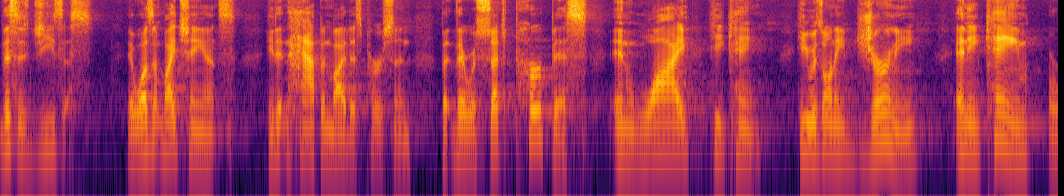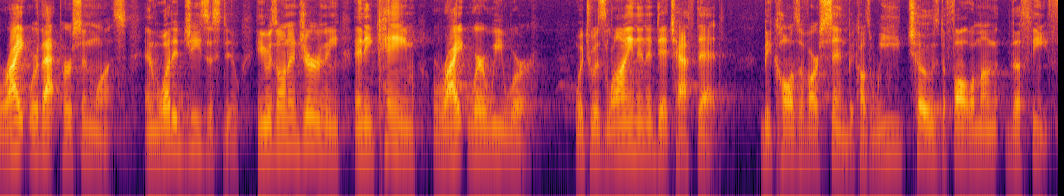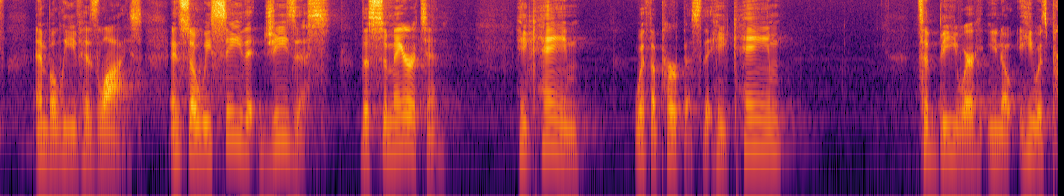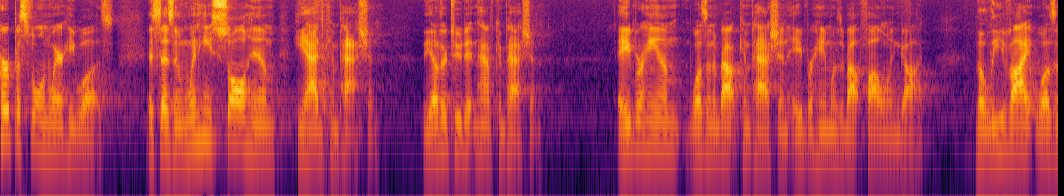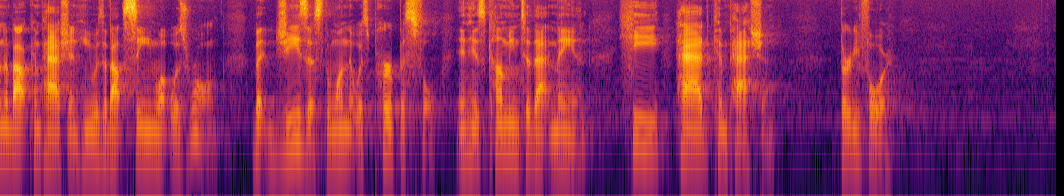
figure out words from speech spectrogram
This is Jesus. It wasn't by chance, He didn't happen by this person, but there was such purpose in why he came. He was on a journey and he came right where that person was. And what did Jesus do? He was on a journey and he came right where we were, which was lying in a ditch half dead because of our sin, because we chose to fall among the thief and believe his lies. And so we see that Jesus, the Samaritan, he came with a purpose, that he came to be where, you know, he was purposeful in where he was. It says, and when he saw him, he had compassion. The other two didn't have compassion. Abraham wasn't about compassion, Abraham was about following God. The Levite wasn't about compassion, he was about seeing what was wrong. But Jesus, the one that was purposeful in his coming to that man, he had compassion. 34.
